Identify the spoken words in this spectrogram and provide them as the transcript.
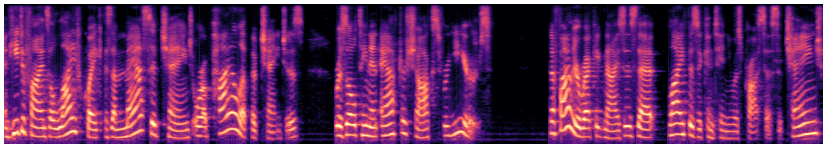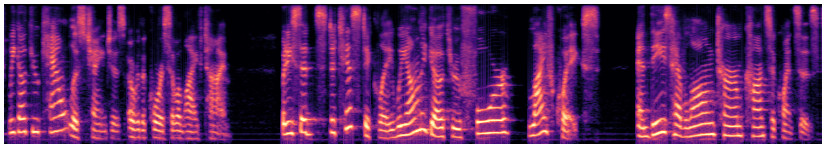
and he defines a life quake as a massive change or a pileup of changes resulting in aftershocks for years. Now, Feiler recognizes that life is a continuous process of change. We go through countless changes over the course of a lifetime. But he said statistically, we only go through four life quakes, and these have long-term consequences.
